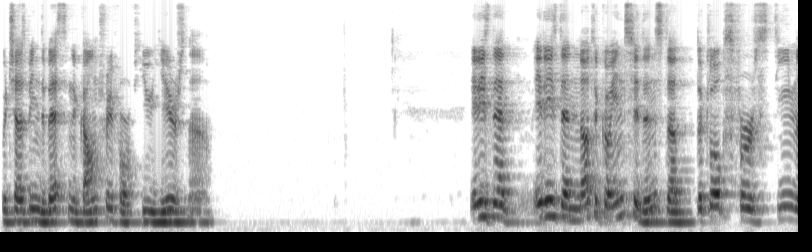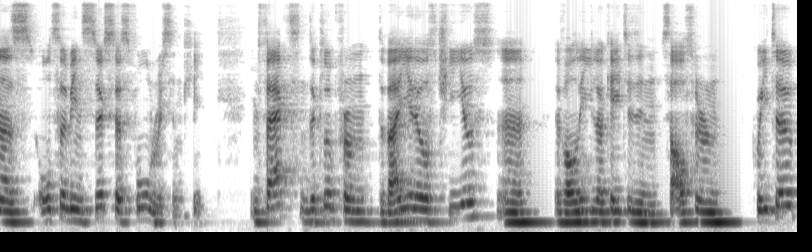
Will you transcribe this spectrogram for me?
which has been the best in the country for a few years now. It is it is then not a coincidence that the club's first team has also been successful recently. In fact, the club from the Valle de los Chillos, uh, a valley located in southern Quito,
